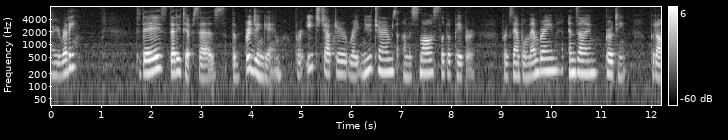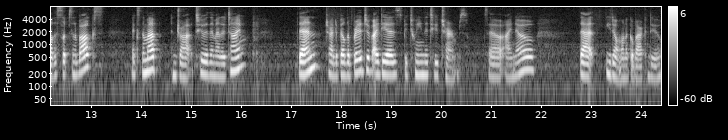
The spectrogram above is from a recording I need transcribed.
are you ready? Today's study tip says the bridging game. For each chapter, write new terms on a small slip of paper. For example, membrane, enzyme, protein. Put all the slips in a box, mix them up, and draw out two of them at a time. Then try to build a bridge of ideas between the two terms. So I know that you don't want to go back and do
